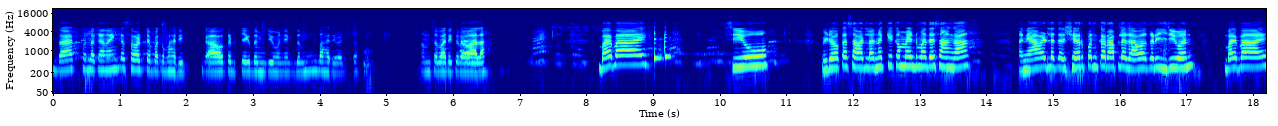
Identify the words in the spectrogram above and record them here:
दाखवलं का नाही? कसं वाटतं बघा भारी. गावाकडचे एकदम जीवन एकदम भारी वाटतं. आमचा बारीक रवाला bye bye see you video कसा वाटला नक्की कमेंटमध्ये सांगा. आणि आवडलं तर शेअर पण करा आपल्या गावाकडील जीवन. बाय बाय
